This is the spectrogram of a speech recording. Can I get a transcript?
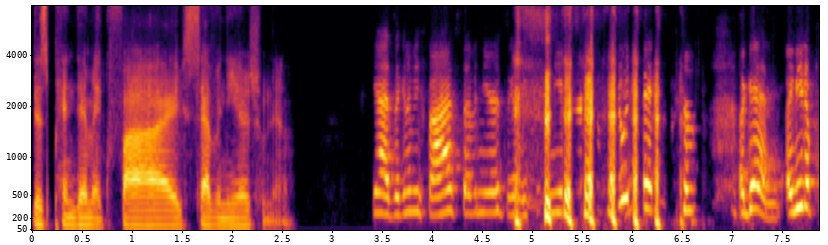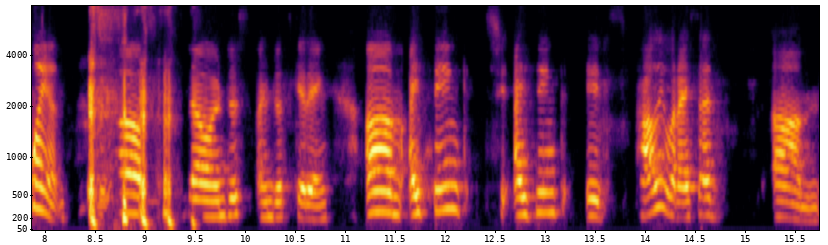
this pandemic, five, seven years from now? Yeah, is it going to be five, seven years? Is it going to be 10 years? Again, I need a plan. Um, no, I'm just, I'm just kidding. Um, I think, I think it's probably what I said um,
